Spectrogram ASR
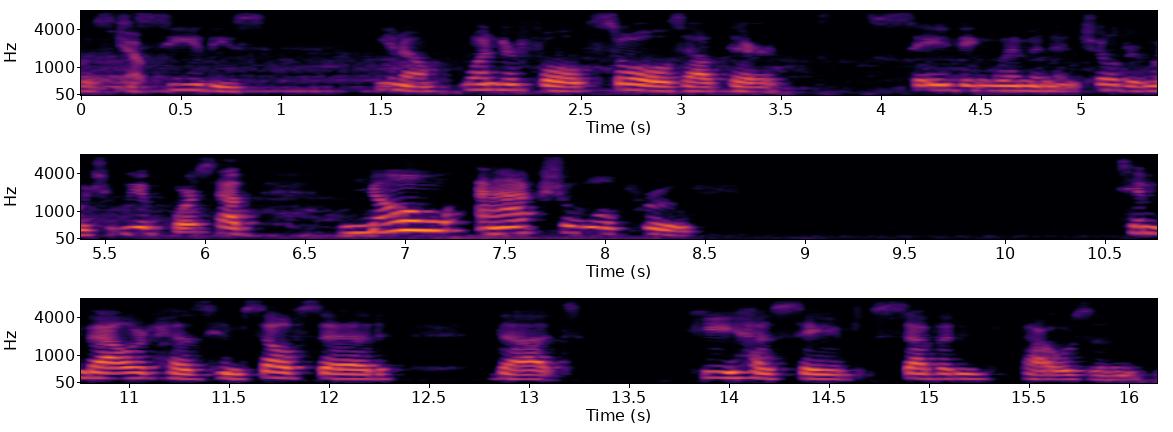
was to see these you know wonderful souls out there saving women and children which we of course have no actual proof tim ballard has himself said that he has saved 7000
